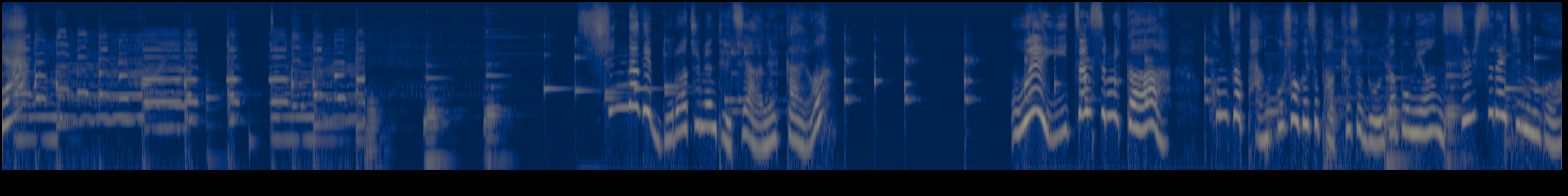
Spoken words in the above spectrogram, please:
거야? 신나게 놀아주면 되지 않을까요? 왜 있지 않습니까? 혼자 방구석에서 박혀서 놀다 보면 쓸쓸해지는 거.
